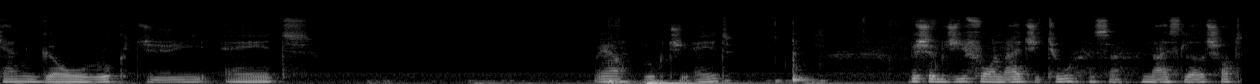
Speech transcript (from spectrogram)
can go rook g8. Yeah, rook g8. Bishop g4, knight g2 is a nice little shot.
